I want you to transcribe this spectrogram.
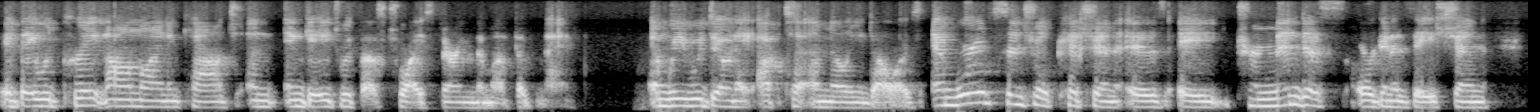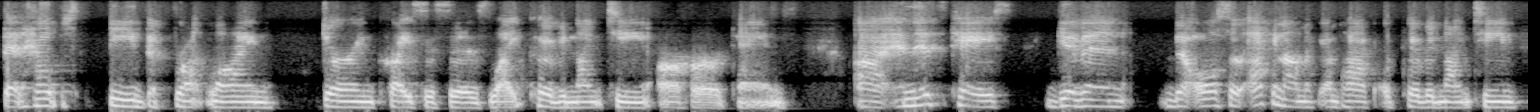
if they would create an online account and engage with us twice during the month of May. And we would donate up to a million dollars. And World Central Kitchen is a tremendous organization that helps feed the front line during crises like COVID 19 or hurricanes. Uh, in this case, given the also economic impact of COVID 19,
